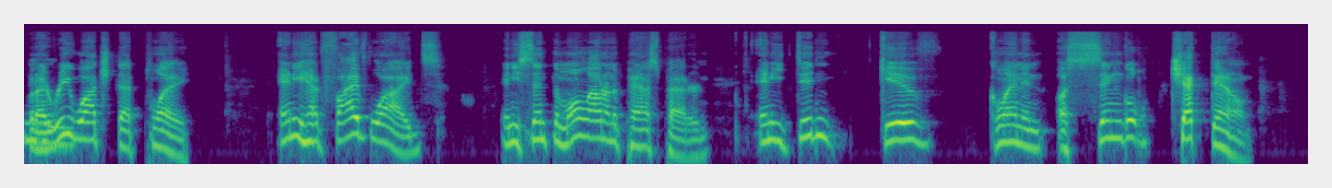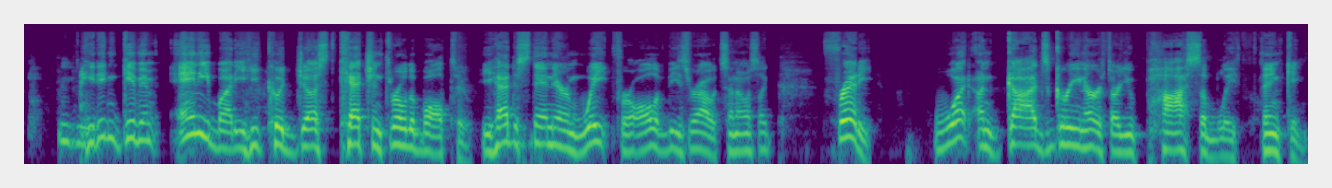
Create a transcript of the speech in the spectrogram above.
But I Mhm. rewatched that play, and he had five wides, and he sent them all out on a pass pattern, and he didn't give Glennon a single check down. Mm-hmm. He didn't give him anybody he could just catch and throw the ball to. He had to stand there and wait for all of these routes. And I was like, Freddie, what on God's green earth are you possibly thinking?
